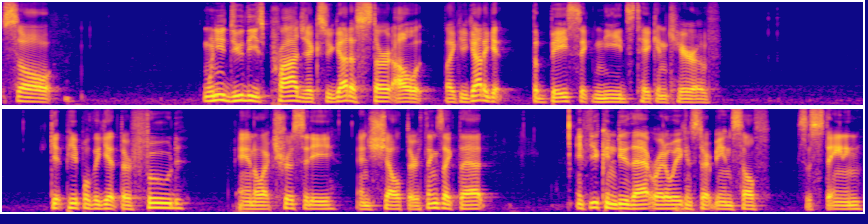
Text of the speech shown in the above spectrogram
So when you do these projects, you got to start out like you got to get the basic needs taken care of. Get people to get their food and electricity and shelter, things like that. If you can do that right away, you can start being self sustaining.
